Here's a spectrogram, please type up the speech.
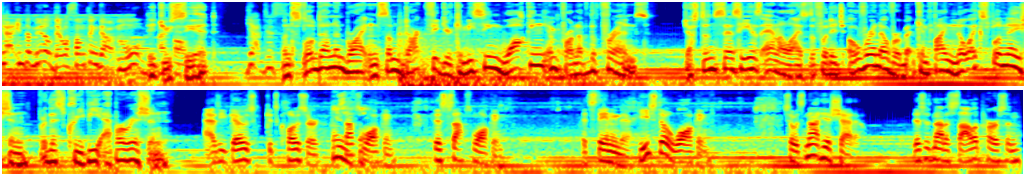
Yeah, in the middle there was something that moved. Did you see it? Yeah, this. When slowed down and brightened, some dark figure can be seen walking in front of the friends. Justin says he has analyzed the footage over and over but can find no explanation for this creepy apparition. As he goes, gets closer, he stops walking. This stops walking. It's standing there. He's still walking. So it's not his shadow. This is not a solid person.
